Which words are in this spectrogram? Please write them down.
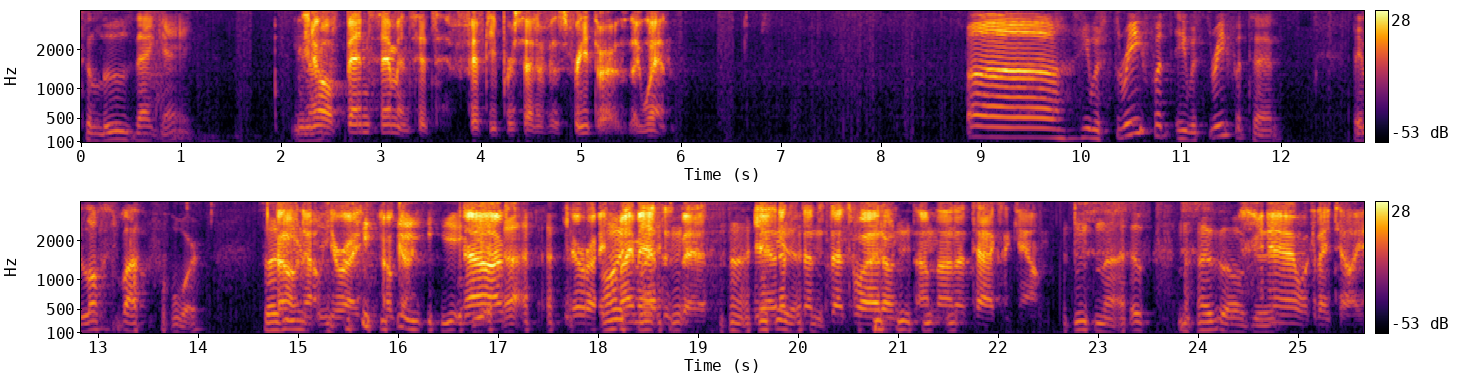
to lose that game. You, know? if Ben Simmons hits 50% of his free throws, they win. Uh, he was three for he was three for ten. They lost by four. So Oh, he- no, you're right. Okay. yeah. No, I'm, you're right. Only- My math is bad. Yeah, that's, that's, that's why I don't, I'm not a tax accountant. nah, it's, nah, all good. Yeah, what can I tell you?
